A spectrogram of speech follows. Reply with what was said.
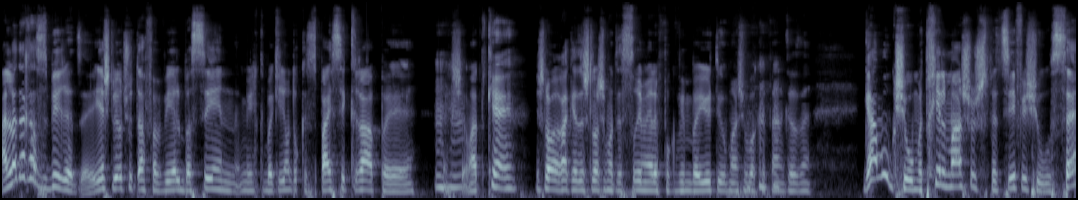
אני לא יודע איך להסביר את זה, יש לי עוד שותף אביאל בסין, מכירים אותו כספייסי קראפ, מהמם. שמעת? כן. יש לו רק איזה 320 אלף עוקבים ביוטיוב, משהו בקטן כזה. גם הוא, כשהוא מתחיל משהו ספציפי שהוא עושה,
